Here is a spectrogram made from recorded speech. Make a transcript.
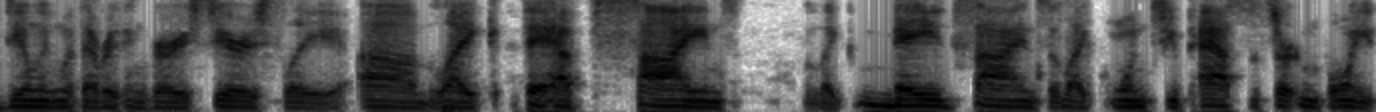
dealing with everything very seriously. Um, like they have signs, like made signs that like once you pass a certain point,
